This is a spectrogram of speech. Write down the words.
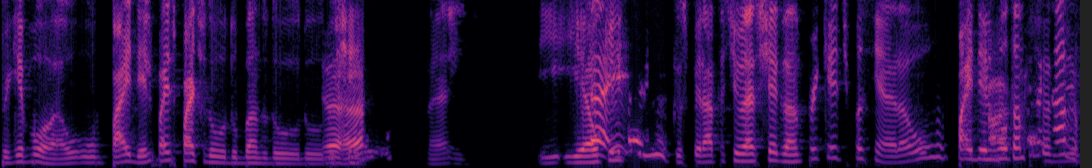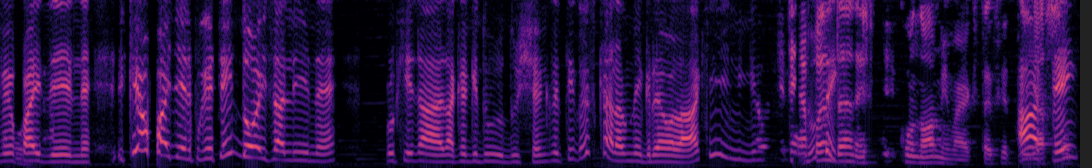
Porque, porra, o, o pai dele faz parte do, do bando do, do, do. Shen, né? Sim. E, e é, É, o que ele queria, que os piratas estivessem chegando, porque, tipo assim, era o pai dele Ah, voltando pra casa. ver o pai dele, né? E quem é o pai dele? Porque tem dois ali, né? Porque na, na gangue do, do Shanks ele tem dois caras no negrão lá que ninguém. Que tem a Não sei. bandana esse- com o nome, Marcos, tá escrito Ah, Yasop. tem?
